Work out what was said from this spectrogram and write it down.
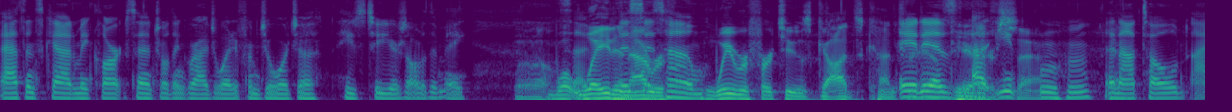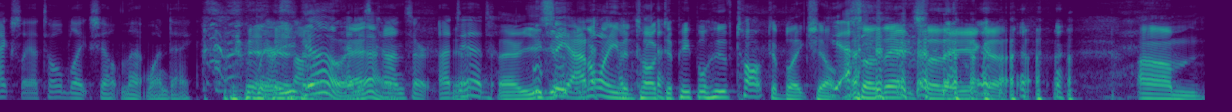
Athens Academy, Clarke Central, then graduated from Georgia. He's two years older than me. Wow. What so Wade and I re- we refer to as God's country. It is, here, uh, you, so. mm-hmm. and I told actually I told Blake Shelton that one day. there you go at yeah. his concert. I yeah. did. There you well, go. See, I don't even talk to people who've talked to Blake Shelton. Yeah. So there, so there you go. Um,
